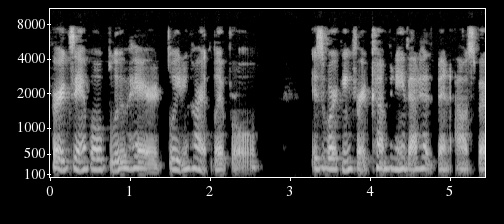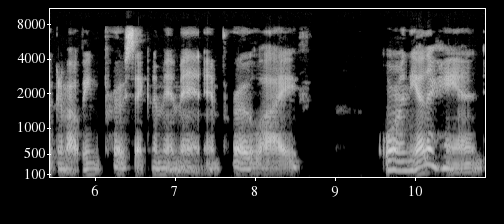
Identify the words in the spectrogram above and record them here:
For example, blue haired, bleeding heart liberal is working for a company that has been outspoken about being pro Second Amendment and pro life or on the other hand,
